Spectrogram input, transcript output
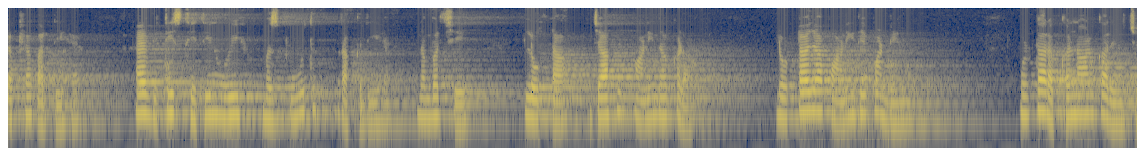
ਰੱਖਿਆ ਕਰਦੀ ਹੈ। ਇਹ ਵਿੱਤੀ ਸਥਿਤੀ ਨੂੰ ਵੀ ਮਜ਼ਬੂਤ ਰੱਖਦੀ ਹੈ। ਨੰਬਰ 6 ਲੋਟਾ ਜਾਂ ਫਿਰ ਪਾਣੀ ਦਾ ਘੜਾ। ਲੋਟਾ ਜਾਂ ਪਾਣੀ ਦੇ ਭਾਂਡੇ ਨੂੰ। ਉਲਟਾ ਰੱਖਣ ਨਾਲ ਘਰ ਵਿੱਚ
